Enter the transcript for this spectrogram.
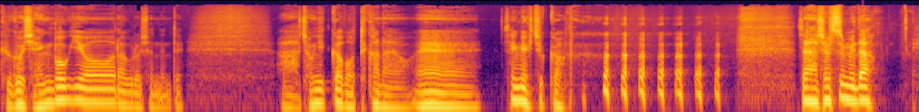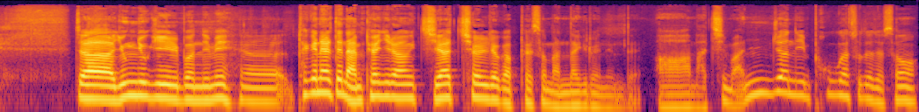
그것이 행복이요. 라고 그러셨는데. 아, 전기값 어떡하나요? 예. 생맥주값. 자, 좋습니다. 자, 6621번님이, 어, 퇴근할 때 남편이랑 지하철역 앞에서 만나기로 했는데, 아, 마침 완전히 폭우가 쏟아져서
